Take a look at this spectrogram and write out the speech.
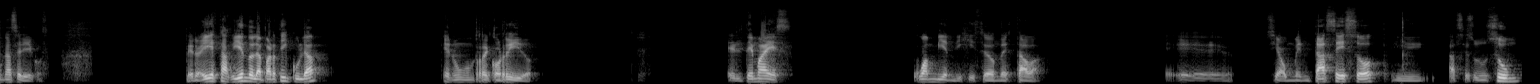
una serie de cosas. Pero ahí estás viendo la partícula en un recorrido. El tema es, ¿cuán bien dijiste dónde estaba? Eh, si aumentás eso y haces un zoom,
